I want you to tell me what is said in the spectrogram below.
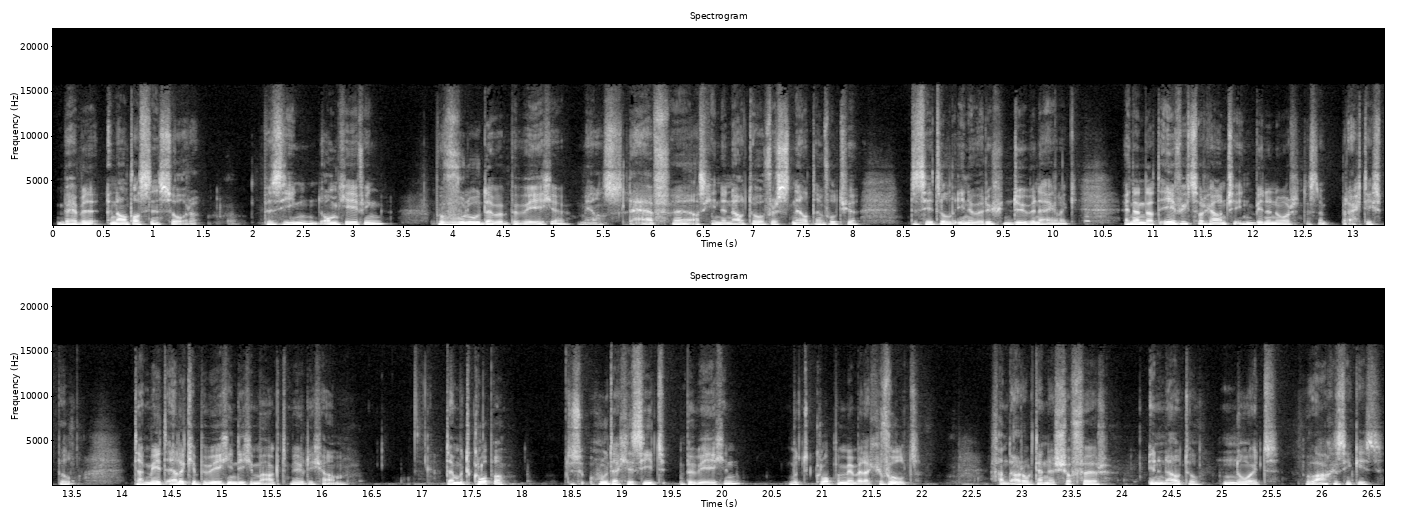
We hebben een aantal sensoren. We zien de omgeving, we voelen hoe dat we bewegen met ons lijf. Als je in een auto versnelt, dan voelt je de zetel in je rug duwen eigenlijk. En dan dat evenwichtsorgaantje in het binnenoor, dat is een prachtig spul, dat meet elke beweging die je maakt met je lichaam. Dat moet kloppen. Dus hoe dat je ziet bewegen, moet kloppen met wat je voelt. Vandaar ook dat een chauffeur in een auto nooit wagenziek is.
